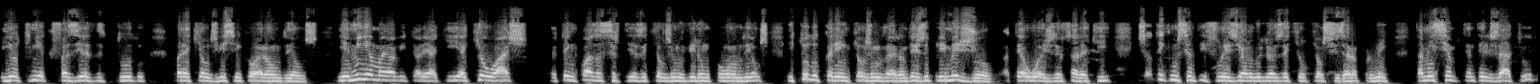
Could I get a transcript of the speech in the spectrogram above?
e eu tinha que fazer de tudo para que eles vissem que eu era um deles. E a minha maior vitória aqui é que eu acho eu tenho quase a certeza que eles me viram com um deles e todo o carinho que eles me deram, desde o primeiro jogo até hoje de eu estar aqui, só tenho que me sentir feliz e orgulhoso daquilo que eles fizeram por mim. Também sempre tentei lhes dar tudo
